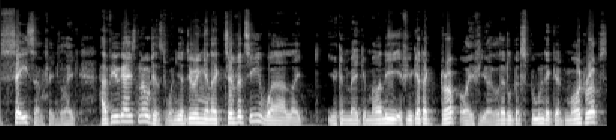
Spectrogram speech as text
say something. Like have you guys noticed when you're doing an activity where like you can make money if you get a drop or if you're a little bit spoon they get more drops?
